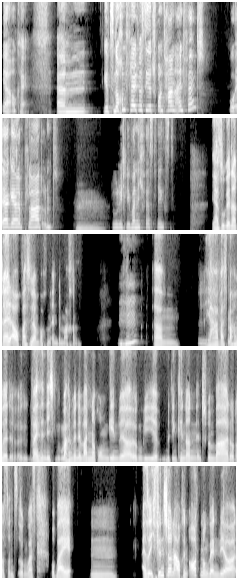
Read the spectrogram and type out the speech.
Ja, okay. Ähm, Gibt es noch ein Feld, was dir jetzt spontan einfällt, wo er gerne plant und du dich lieber nicht festlegst? Ja, so generell auch, was wir am Wochenende machen. Mhm. Ähm, ja, was machen wir? äh, Weiß ich nicht. Machen wir eine Wanderung? Gehen wir irgendwie mit den Kindern ins Schwimmbad oder sonst irgendwas? Wobei, mh, also ich finde schon auch in Ordnung, wenn wir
